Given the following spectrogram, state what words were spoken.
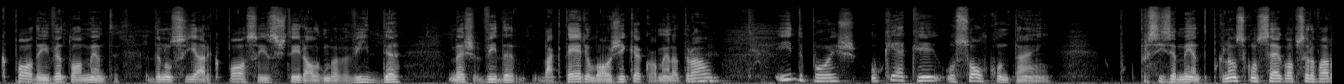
que podem eventualmente denunciar que possa existir alguma vida, mas vida bacteriológica, como é natural. Uhum. E depois, o que é que o Sol contém? Precisamente porque não se consegue observar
